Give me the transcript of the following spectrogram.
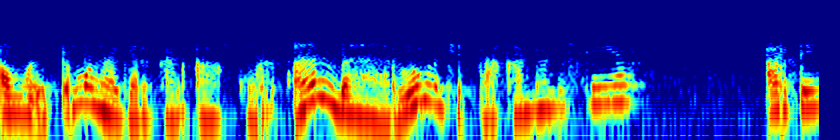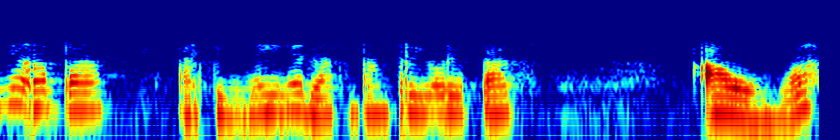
Allah itu mengajarkan Al-Quran baru menciptakan manusia. Artinya apa? Artinya ini adalah tentang prioritas. Allah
